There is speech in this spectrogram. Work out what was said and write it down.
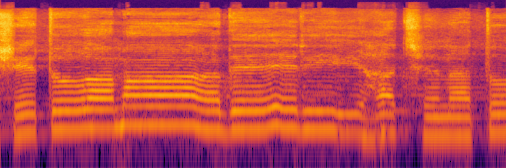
সে তো আমাদেরই হাছ না তো।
